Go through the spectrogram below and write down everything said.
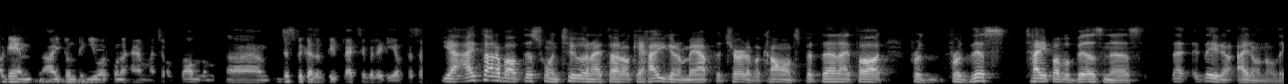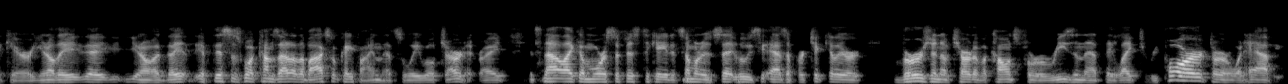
again, I don't think you are going to have much of a problem um, just because of the flexibility of the system. Yeah, I thought about this one too, and I thought, okay, how are you going to map the chart of accounts? But then I thought for for this type of a business, that they don't I don't know they care. You know, they, they you know, they if this is what comes out of the box, okay, fine, that's the way we'll chart it, right? It's not like a more sophisticated someone who said who has a particular version of chart of accounts for a reason that they like to report or what have you.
